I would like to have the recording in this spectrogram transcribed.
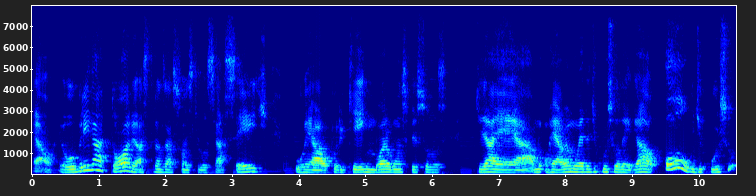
real. É obrigatória as transações que você aceite o real, porque embora algumas pessoas que ah, é, a, o real é moeda de curso legal ou de curso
